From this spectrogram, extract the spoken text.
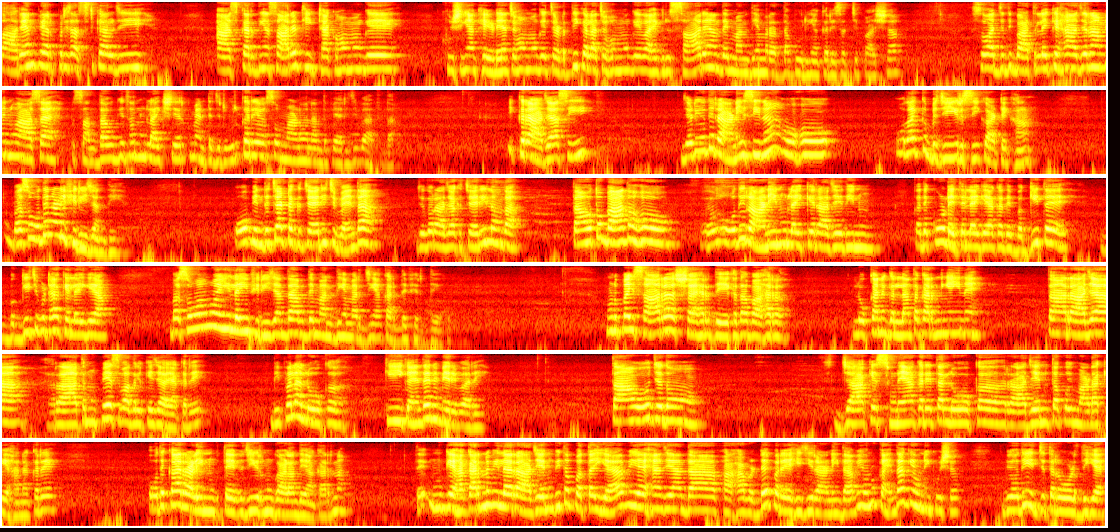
ਸਾਰਿਆਂ ਨੂੰ ਪਿਆਰ ਭਰੀ ਸਤਿ ਸ਼੍ਰੀ ਅਕਾਲ ਜੀ। ਆਸ ਕਰਦੀ ਹਾਂ ਸਾਰੇ ਠੀਕ ਠਾਕ ਹੋਵੋਗੇ, ਖੁਸ਼ੀਆਂ ਖੇੜਿਆਂ 'ਚ ਹੋਵੋਗੇ, ਚੜ੍ਹਦੀ ਕਲਾ 'ਚ ਹੋਵੋਗੇ। ਵਾਹਿਗੁਰੂ ਸਾਰਿਆਂ ਦੇ ਮਨ ਦੀਆਂ ਮਰਾਦਾਂ ਪੂਰੀਆਂ ਕਰੇ ਸੱਚੇ ਪਾਤਸ਼ਾਹ। ਸੋ ਅੱਜ ਦੀ ਬਾਤ ਲੈ ਕੇ ਹਾਜ਼ਰ ਹਾਂ, ਮੈਨੂੰ ਆਸ ਹੈ, ਪਸੰਦ ਆਊਗੀ ਤੁਹਾਨੂੰ ਲਾਈਕ ਸ਼ੇਅਰ ਕਮੈਂਟ ਜ਼ਰੂਰ ਕਰਿਓ। ਸੋ ਮਾਣੋ ਆਨੰਦ ਪਿਆਰੀ ਜੀ ਬਾਤ ਦਾ। ਇੱਕ ਰਾਜਾ ਸੀ, ਜਿਹੜੀ ਉਹਦੀ ਰਾਣੀ ਸੀ ਨਾ, ਉਹ ਉਹਦਾ ਇੱਕ ਵਜ਼ੀਰ ਸੀ ਕਾਟੇ ਖਾਂ। ਬਸ ਉਹਦੇ ਨਾਲ ਹੀ ਫਿਰੀ ਜਾਂਦੀ। ਉਹ ਬਿੰਦ ਝੱਟ ਕਚਹਿਰੀ 'ਚ ਬਹਿੰਦਾ, ਜਦੋਂ ਰਾਜਾ ਕਚਹਿਰੀ ਲਾਉਂਦਾ, ਤਾਂ ਉਹ ਤੋਂ ਬਾਅਦ ਉਹ, ਉਹਦੀ ਰਾਣੀ ਨੂੰ ਲੈ ਕੇ ਰਾਜੇ ਦੀ ਨੂੰ ਕਦੇ ਘੋੜੇ ਤੇ ਲੈ ਗਿਆ, ਕਦੇ ਬੱਗੀ ਤੇ, ਬੱਗੀ 'ਚ ਬਿਠਾ ਕੇ ਲੈ ਗਿਆ। ਬਸ ਉਹ ਉਹਨੂੰ ਐਂ ਲਈ ਫਿਰੀ ਜਾਂਦਾ, ਆਪਦੇ ਮਨ ਦੀਆਂ ਮਰਜ਼ੀਆਂ ਕਰਦੇ ਫਿਰਦੇ ਉਹ। ਹੁਣ ਭਾਈ ਸਾਰਾ ਸ਼ਹਿਰ ਦੇਖਦਾ ਬਾਹਰ, ਲੋਕਾਂ ਨੇ ਗੱਲਾਂ ਤਾਂ ਕਰਨੀਆਂ ਹੀ ਨੇ, ਤਾਂ ਰਾਜਾ ਰਾਤ ਨੂੰ ਭੇਸ ਬਦਲ ਕੇ ਜਾਇਆ ਕਰੇ, ਵੀ ਭਲਾ ਲੋਕ ਕੀ ਕਹਿੰਦੇ ਨੇ ਮੇਰੇ ਬਾਰੇ? ਤਾਂ ਉਹ ਜਦੋਂ ਜਾ ਕੇ ਸੁਣਿਆ ਕਰੇ ਤਾਂ ਲੋਕ ਰਾਜੇ ਨੂੰ ਤਾਂ ਕੋਈ ਮਾੜਾ ਕਿਹਾ ਨਾ ਕਰੇ। ਉਹਦੇ ਘਰ ਵਾਲੀ ਨੂੰ ਤੇ ਵਜ਼ੀਰ ਨੂੰ ਗਾਲਾਂ ਦਿਆਂ ਕਰਨ। ਤੇ ਉਹਨੂੰ ਕਿਹਾ ਕਰਨ ਵੀ ਲੈ ਰਾਜੇ ਨੂੰ ਵੀ ਤਾਂ ਪਤਾ ਹੀ ਆ ਵੀ ਇਹੋ ਜਿਹਾਂ ਦਾ ਫਾਹਾ ਵੱਡੇ ਪਰ ਇਹੀ ਜੀ ਰਾਣੀ ਦਾ ਵੀ ਉਹਨੂੰ ਕਹਿੰਦਾ ਕਿਉਂ ਨਹੀਂ ਕੁਛ? ਵੀ ਉਹਦੀ ਇੱਜ਼ਤ ਰੋਲਦੀ ਐ।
